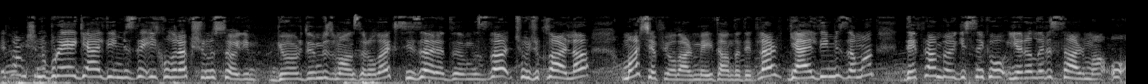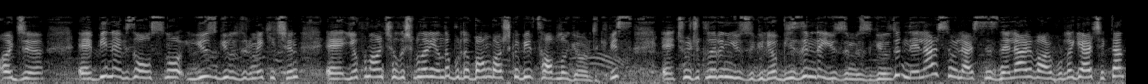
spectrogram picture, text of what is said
Efendim şimdi buraya geldiğimizde ilk olarak şunu söyleyeyim. Gördüğümüz manzara olarak sizi aradığımızda çocuklarla maç yapıyorlar meydanda dediler. Geldiğimiz zaman deprem bölgesindeki o yaraları sarma, o acı, e, bir nebze olsun o yüz güldürmek için e, yapılan çalışmaların yanında burada bambaşka bir tablo gördük biz. E, çocukların yüzü gülüyor, bizim de yüzümüz güldü. Neler söylersiniz, neler var burada? Gerçekten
